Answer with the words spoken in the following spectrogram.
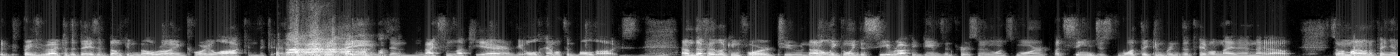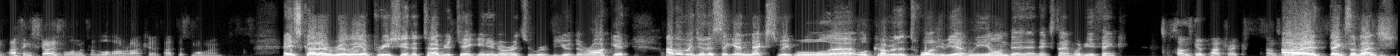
it brings me back to the days of Duncan Milroy and Corey Locke and the, and the Baines and Maxime Lapierre and the old Hamilton Bulldogs. I'm definitely looking forward to not only going to see Rocket games in person once more, but seeing just what they can bring to the table night in and night out. So, in my own opinion, I think sky's the limit for the Laval Rocket at this moment. Hey, Scott, I really appreciate the time you're taking in order to review the Rocket. How about we do this again next week? We'll uh, we'll cover the Trois Rivières Lyon next time. What do you think? Sounds good, Patrick. Sounds good. All right. Thanks a bunch.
